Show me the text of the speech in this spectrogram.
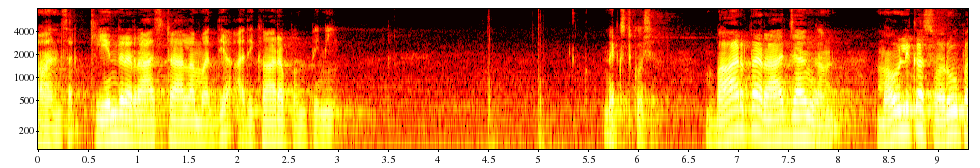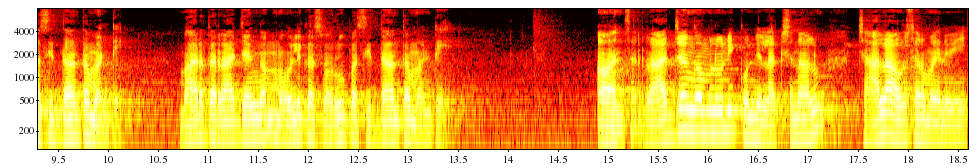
ఆన్సర్ కేంద్ర రాష్ట్రాల మధ్య అధికార పంపిణీ. Next question. భారత రాజ్యాంగం మౌలిక స్వరూప సిద్ధాంతం అంటే? భారత రాజ్యాంగం మౌలిక స్వరూప సిద్ధాంతం అంటే? ఆన్సర్ రాజ్యాంగంలోని కొన్ని లక్షణాలు చాలా అవసరమైనవి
